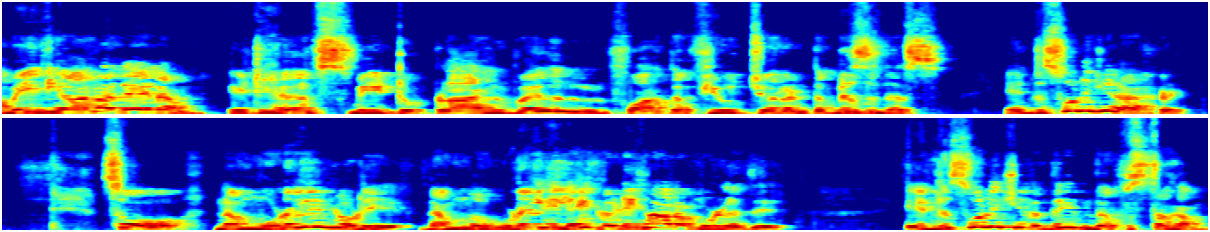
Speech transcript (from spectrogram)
அமைதியான நேரம் it helps me to plan well for the future and the business என்று சொல்கிறார்கள் ஸோ நம் உடலினுடைய நம்ம உடலிலே கடிகாரம் உள்ளது என்று சொல்கிறது இந்த புஸ்தகம்.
